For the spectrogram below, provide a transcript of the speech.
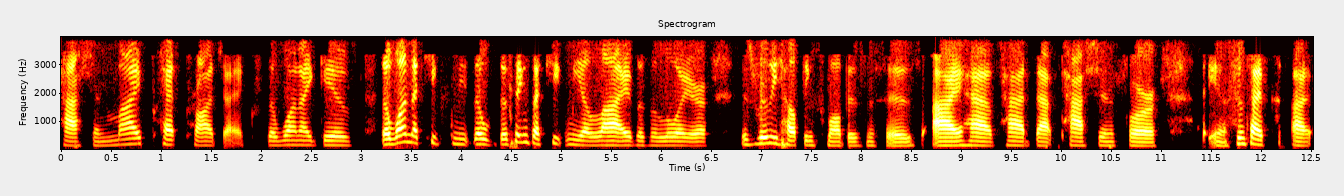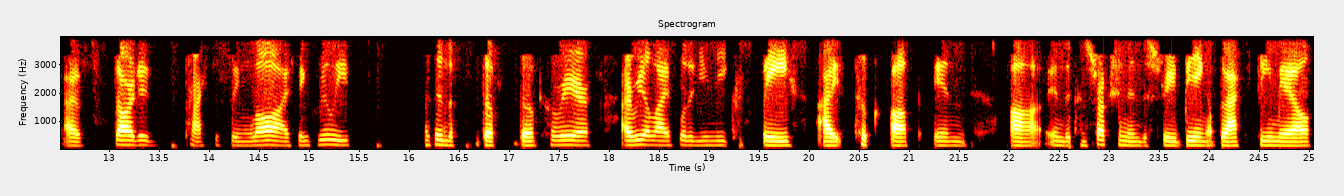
passion, my pet projects, the one I give, the one that keeps me, the, the things that keep me alive as a lawyer is really helping small businesses. I have had that passion for, you know, since I've I, I've started practicing law. I think really within the, the the career, I realized what a unique space I took up in uh, in the construction industry, being a black female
